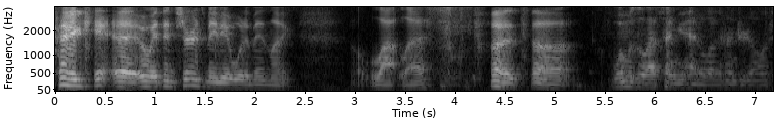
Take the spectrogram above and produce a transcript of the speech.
I can't, uh, with insurance, maybe it would have been like a lot less, but. uh When was the last time you had eleven hundred dollars?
